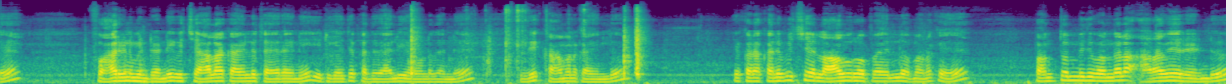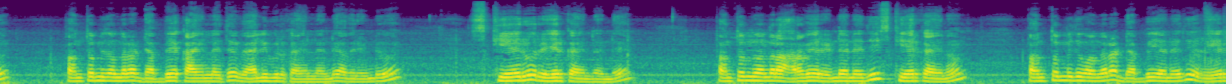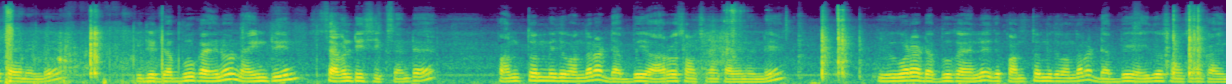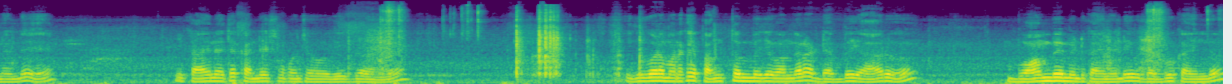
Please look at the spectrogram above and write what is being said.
ఫారిన్ మింట్ అండి. ఇవి చాలా కాయిన్లు తయారైనాయి. వీటికైతే పెద్ద వాల్యూ ఏమి ఉండదండి. ఇవి కామన్ కాయిన్లు. ఇక్కడ కనిపించే లావు రూపాయల్లో మనకి పంతొమ్మిది వందల అరవై రెండు పంతొమ్మిది వందల డెబ్బై కాయిన్లు అయితే వాల్యుబుల్ కాయిన్లు అండి అవి రెండు స్కేరు రేర్ కాయిన్లు అండి పంతొమ్మిది వందల అరవై రెండు అనేది స్కేర్ కాయిన్. పంతొమ్మిది వందల డెబ్బై అనేది రేర్ కాయిన్ అండి. ఇది డబ్బు కాయిన్ నైన్టీన్ సెవెంటీ సిక్స్ అంటే పంతొమ్మిది వందల డెబ్బై ఆరో సంవత్సరం కాయిన్ అండి. ఇవి కూడా డబ్బు కాయిన్లే. ఇది పంతొమ్మిది వందల డెబ్బై ఐదో సంవత్సరం కాయిన్ అండి. ఈ కాయిన్ అయితే కండిషన్ కొంచెం వీక్గా ఉంది. ఇది కూడా మనకి పంతొమ్మిది వందల డెబ్బై ఆరు బాంబే మింట్ కాయిన్ అండి. ఇవి డబ్బు కాయిన్లు.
